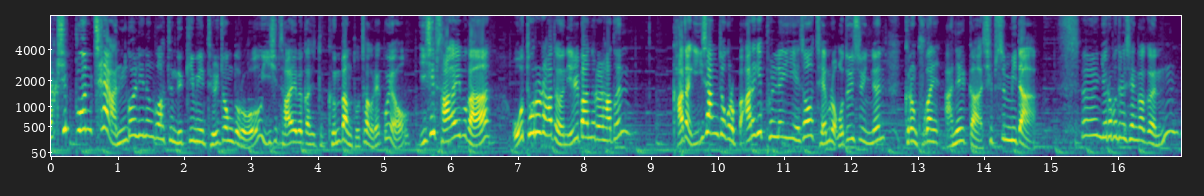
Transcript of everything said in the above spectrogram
약 10분 채 안 걸리는 것 같은 느낌이 들 정도로 24웨이브까지 금방 도착을 했고요. 24웨이브가 오토를 하든 일반으로 하든 가장 이상적으로 빠르게 플레이해서 잼을 얻을 수 있는 그런 구간이 아닐까 싶습니다. 음, 여러분들의 생각은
